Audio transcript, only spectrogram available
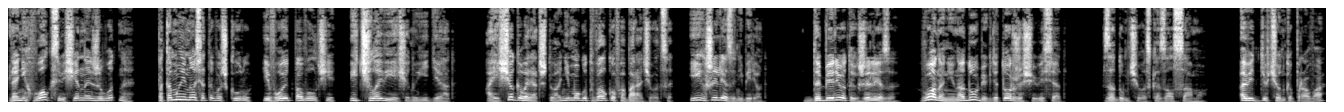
Для них волк — священное животное, потому и носят его шкуру, и воют по волчьи, и человечину едят. А еще говорят, что они могут волков оборачиваться, и их железо не берет. — Да берет их железо. Вон они, на дубе, где торжище висят, — задумчиво сказал Саму. А ведь девчонка права.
